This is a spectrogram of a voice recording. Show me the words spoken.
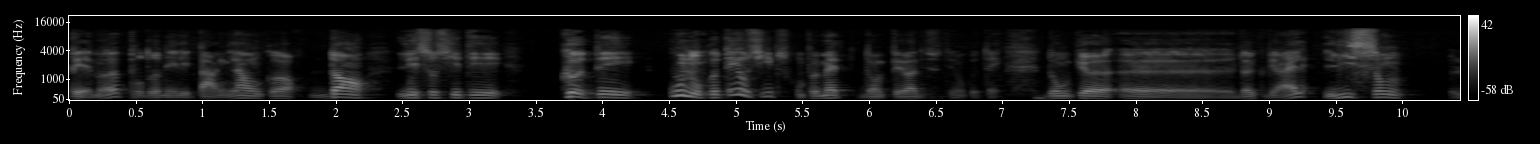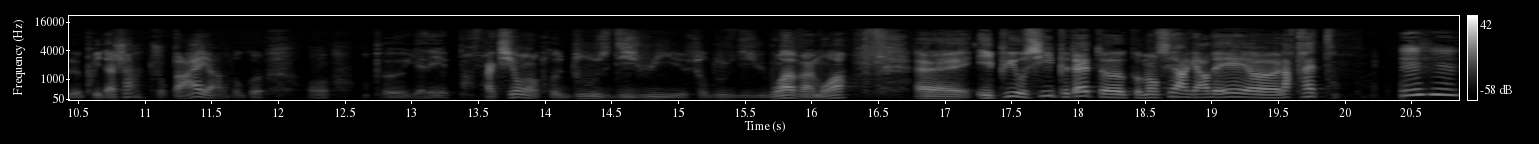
PME, pour donner l'épargne, là encore, dans les sociétés cotées ou non cotées aussi, parce qu'on peut mettre dans le PEA des sociétés non cotées. Donc, euh, le lissons le prix d'achat, toujours pareil, hein, donc on, peut y aller par fraction, entre 12, 18, sur 12, 18 mois, 20 mois. Euh, et puis aussi, peut-être euh, commencer à regarder euh, la retraite. Mhm.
